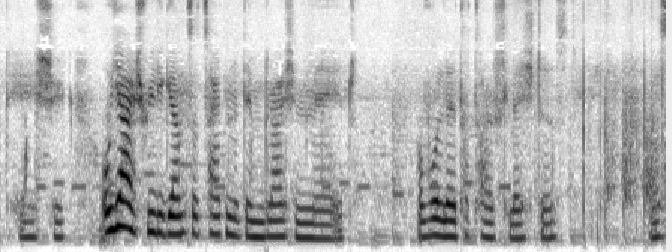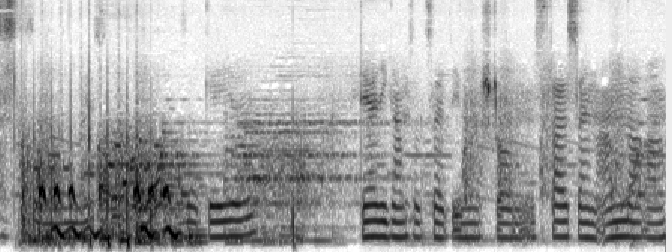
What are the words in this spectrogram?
Okay, schick. Oh ja, ich spiele die ganze Zeit mit dem gleichen Mate. Obwohl der total schlecht ist. Das ist dieser Gale, der die ganze Zeit eben gestorben ist. Da ist ein anderer.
